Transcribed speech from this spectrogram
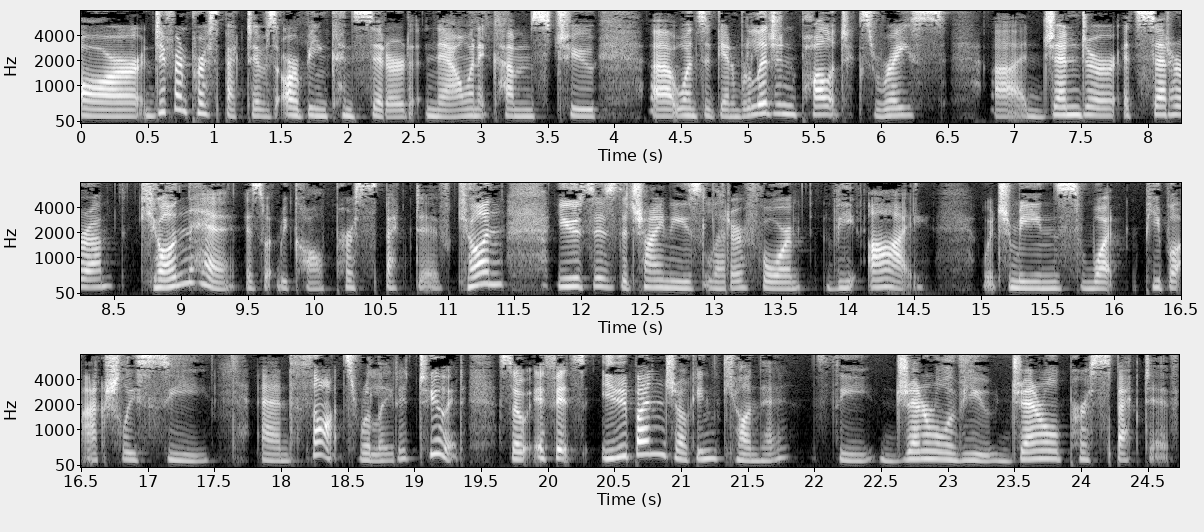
are different perspectives are being considered now when it comes to uh, once again religion politics race uh, gender etc 견해 is what we call perspective 견 uses the chinese letter for the eye which means what people actually see and thoughts related to it so if it's 일반적인 견해 the general view, general perspective.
